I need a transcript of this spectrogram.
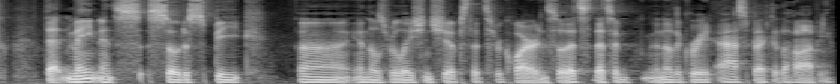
that maintenance, so to speak, uh, in those relationships that's required. And so that's that's a, another great aspect of the hobby.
